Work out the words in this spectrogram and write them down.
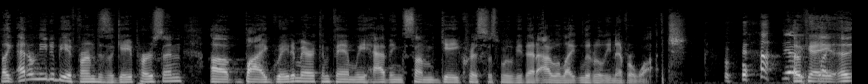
Like, I don't need to be affirmed as a gay person, uh, by Great American Family having some gay Christmas movie that I would like literally never watch. No, Okay, uh,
